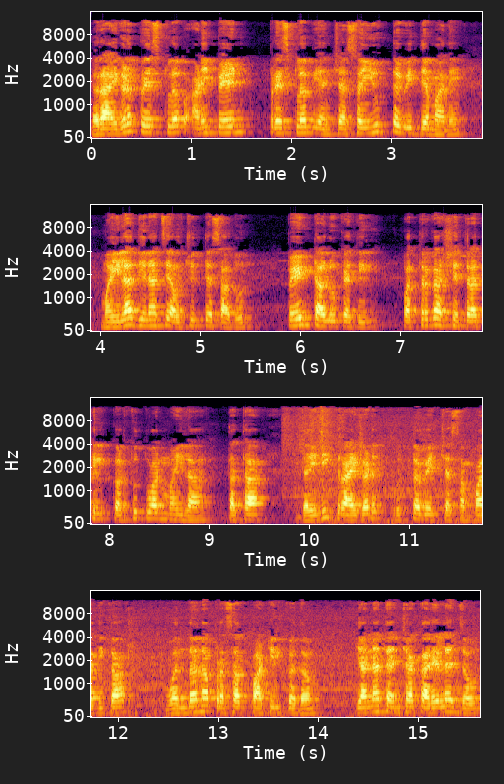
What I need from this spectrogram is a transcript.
रायगड प्रेस क्लब आणि पेण प्रेस क्लब यांच्या संयुक्त विद्यमाने महिला दिनाचे औचित्य साधून पेण तालुक्यातील पत्रकार क्षेत्रातील कर्तृत्वान महिला तथा दैनिक रायगड वृत्तवेधच्या संपादिका वंदना प्रसाद पाटील कदम यांना त्यांच्या कार्यालयात जाऊन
